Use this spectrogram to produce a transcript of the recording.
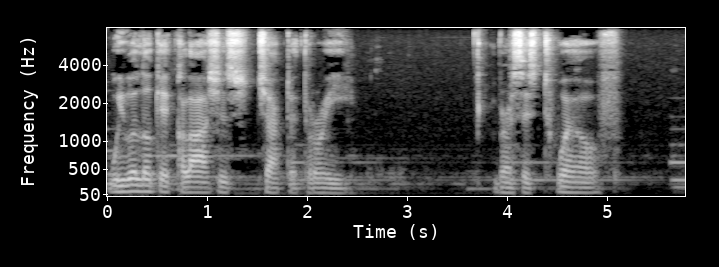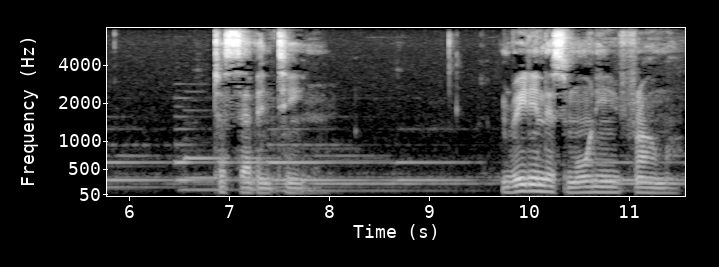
we will look at Colossians chapter 3, verses 12 to 17. I'm reading this morning from,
